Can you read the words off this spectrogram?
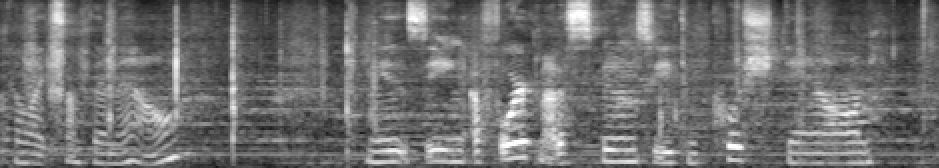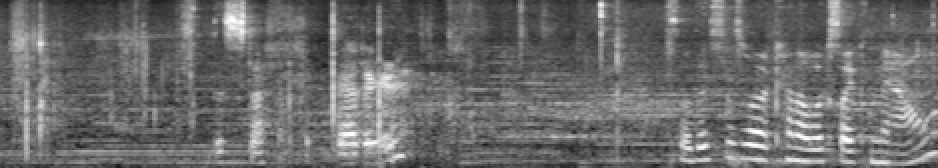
Looking like something now. I'm using a fork, not a spoon, so you can push down the stuff better. So this is what it kind of looks like now.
